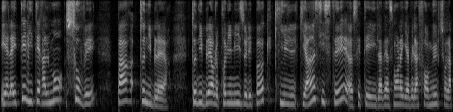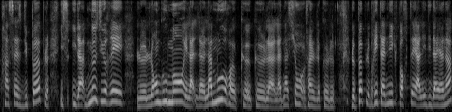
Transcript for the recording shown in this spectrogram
et elle a été littéralement sauvée par Tony Blair. Tony Blair, le Premier ministre de l'époque, qui, a insisté, euh, c'était, il avait à ce moment-là, il y avait la formule sur la princesse du peuple, il, a mesuré l'engouement et l'amour que, la, nation, enfin, que le, peuple britannique portait à Lady Diana.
